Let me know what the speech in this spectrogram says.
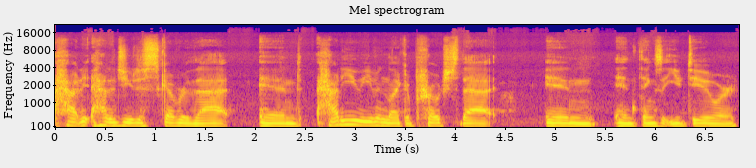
how did, how did you discover that? And how do you even like approach that in in things that you do or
